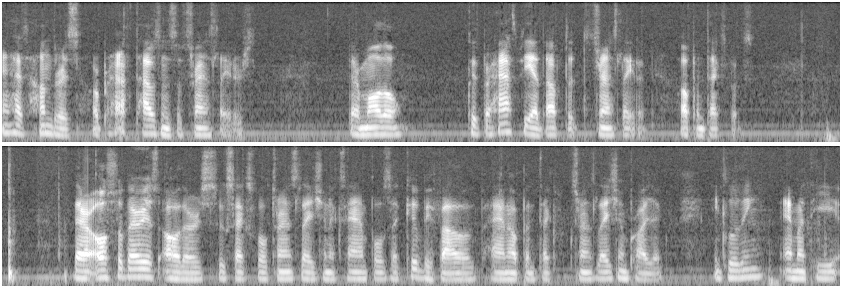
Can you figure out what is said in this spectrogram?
and has hundreds or perhaps thousands of translators. Their model could perhaps be adopted to translate open textbooks. There are also various other successful translation examples that could be followed by an open textbook translation project including MIT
